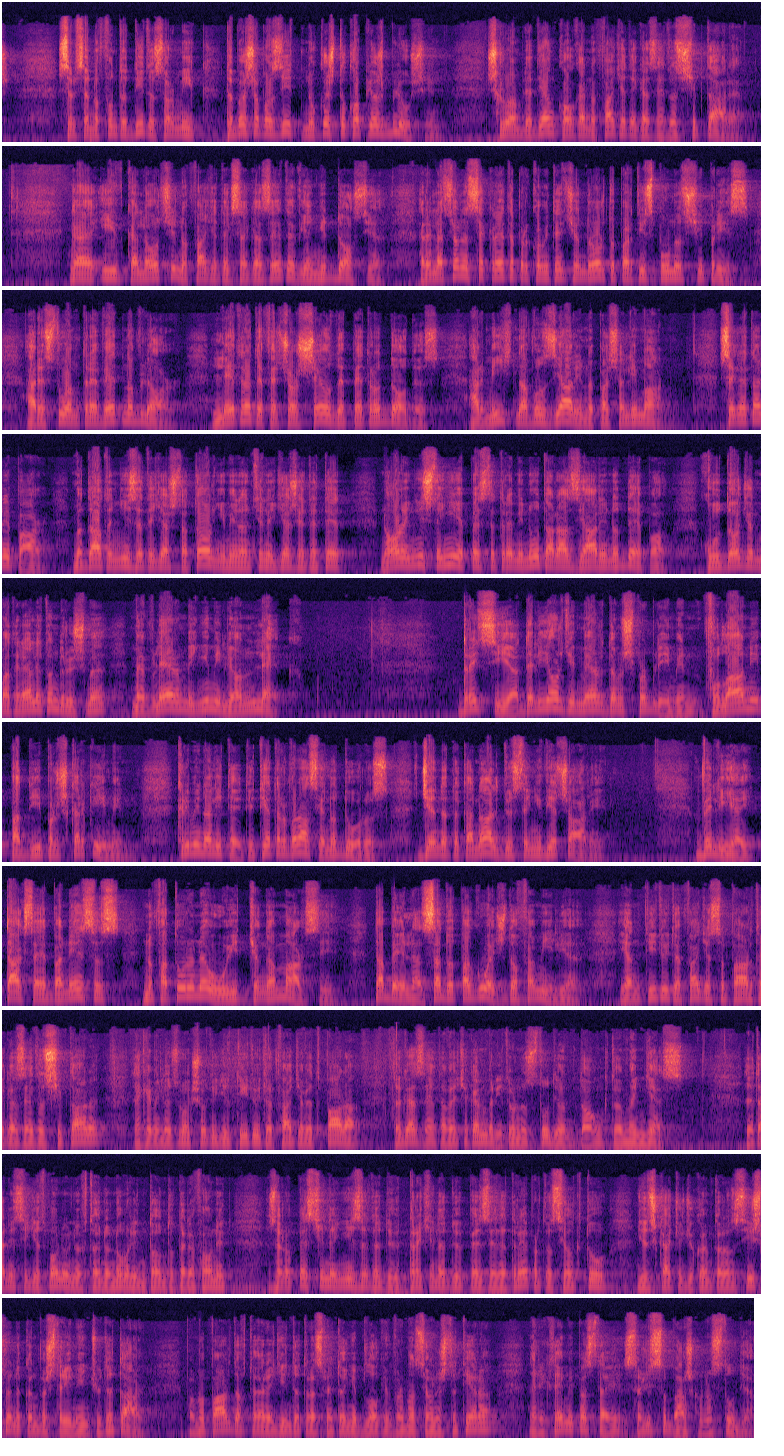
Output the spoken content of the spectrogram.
Sepse në fund të ditës or mik, të bësh opozitë nuk është të kopjosh Blushin. Shkruan Bledjan Koka në faqet e Gazetës Shqiptare. Nga Iv Kaloçi në faqet e kësaj gazete vjen një dosje. Relacione sekrete për Komitetin Qendror të Partisë Punës Shqipërisë. Arrestuam tre vetë në Vlorë. Letrat e Feçor Shehut dhe Petro Dodes. Armiqtë na vunë zjarrin në Pashaliman. Sekretari i parë, Më datën njëzet e gjashtë shtator një mijë e nëntëqind e gjashtëdhjetë e tetë, në orën njëzet e një e pesëdhjetë e tre minuta ra zjarri në depo, ku u dogjën materiale të ndryshme me vlerë mbi një milion lekë. Drejtësia, Delijorgji merr dëmshpërblimin, Fullani padi për shkarkimin. Kriminaliteti, tjetër vrasje në Durrës, gjendet në kanal dyzet e një vjeçari. Veliaj, Taksa e banesës në faturën e ujit që nga marsi. Tabela, Sa do të paguajë çdo familje? Janë titujt e faqes së parë të Gazetës Shqiptare dhe kemi lexuar kështu të gjithë titujt e faqeve të para të gazetave që kanë mbërritur në studion tonë këtë mëngjes. Dhe tani si gjithmonë unë ju ftoj në numrin tonë të telefonit zero pesëqind e njëzet e dy, treqind e dy, pesëdhjetë e tre për të sjellë këtu gjithçka që gjykojmë të rëndësishme në këndvështrimin qytetar. Por më parë do ftoja regjinë të transmetojë një bllok informacionesh të tjera dhe rikthehemi pastaj sërish së bashku në studio.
